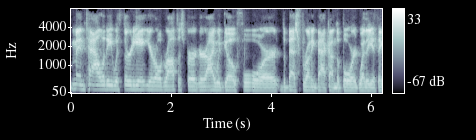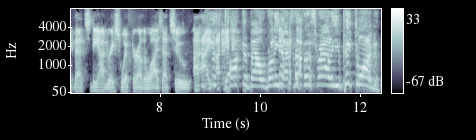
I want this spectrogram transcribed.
mentality with 38 year old Roethlisberger. I would go for the best running back on the board, whether you think that's DeAndre Swift or otherwise. That's who I. I, I get. talked about running back in the first round, and you picked one.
